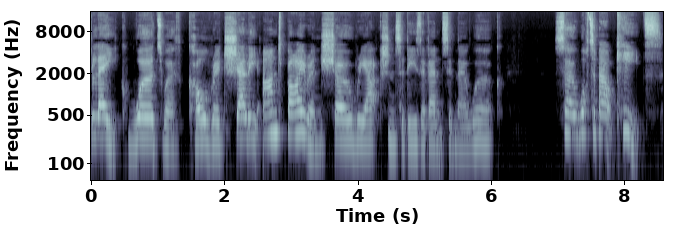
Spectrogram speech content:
Blake, Wordsworth, Coleridge, Shelley, and Byron show reaction to these events in their work. So, what about Keats?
